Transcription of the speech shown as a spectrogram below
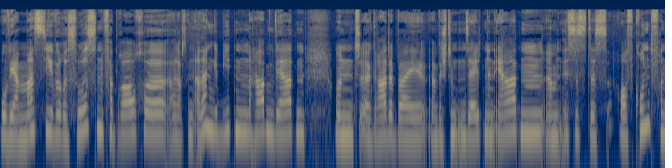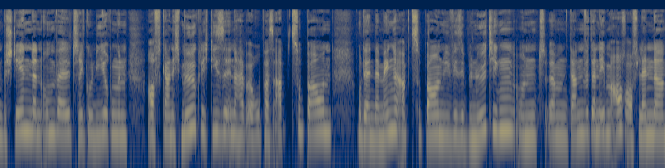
wo wir massive Ressourcenverbrauche in anderen Gebieten haben werden. Und äh, gerade bei äh, bestimmten seltenen Erden ähm, ist es das aufgrund von bestehenden Umweltregulierungen oft gar nicht möglich, diese innerhalb Europas abzubauen oder in der Menge abzubauen, wie wir sie benötigen. Und ähm, dann wird dann eben auch auf Länder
